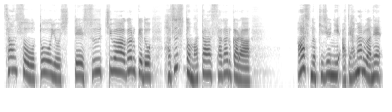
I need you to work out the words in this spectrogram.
酸素を投与して数値は上がるけど、外すとまた下がるから、アースの基準に当てはまるわね。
